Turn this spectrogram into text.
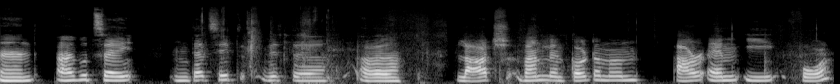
And I would say that's it with the uh, large Wandel & Goltermann RME4.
